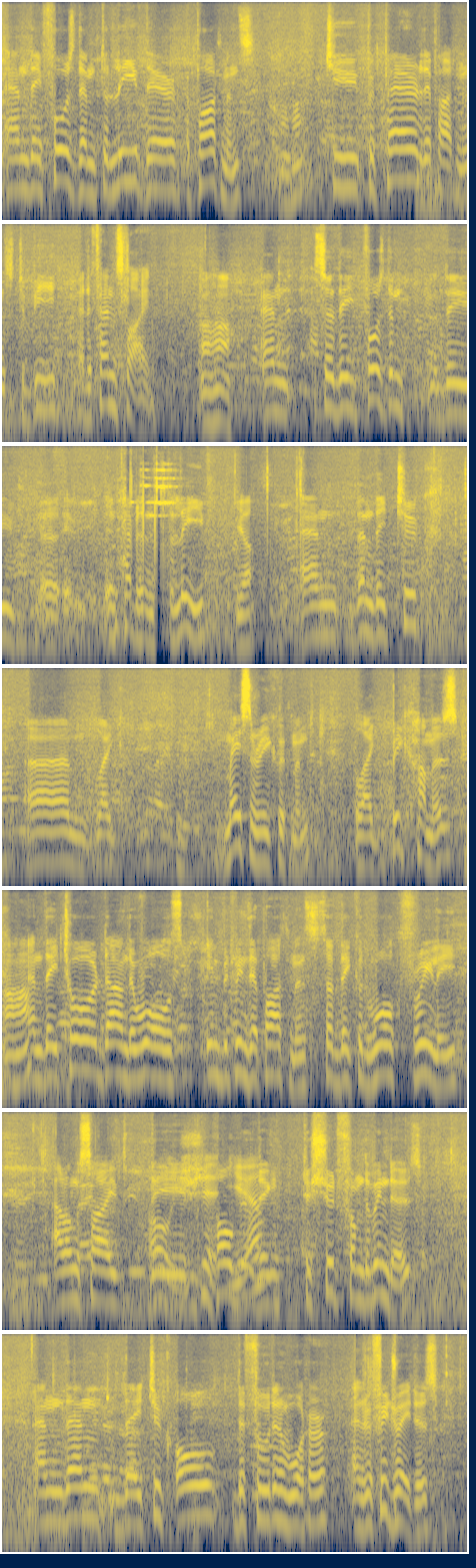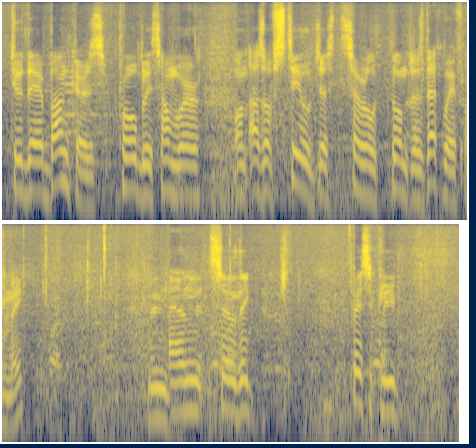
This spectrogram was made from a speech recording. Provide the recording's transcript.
and they forced them to leave their apartments Uh-huh. to prepare the apartments to be a defense line. Uh huh. And so they forced them, the uh, inhabitants, to leave, Yeah. and then they took um, like masonry equipment, like big hammers, Uh-huh. and they tore down the walls in between the apartments so they could walk freely alongside the shit, whole yeah? building to shoot from the windows. And then they took all the food and water and refrigerators to their bunkers, probably somewhere on Azov Steel, just several kilometers that way from me. And so they basically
